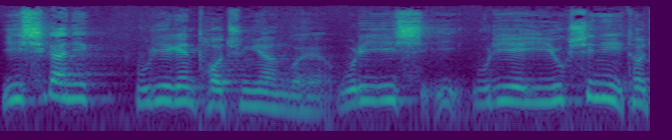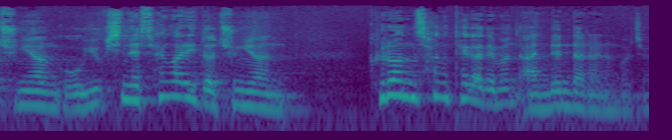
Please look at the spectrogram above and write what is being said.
이 시간이 우리에겐 더 중요한 거예요. 우리 이 시, 우리의 이 육신이 더 중요한 거고 육신의 생활이 더 중요한 그런 상태가 되면 안 된다라는 거죠.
